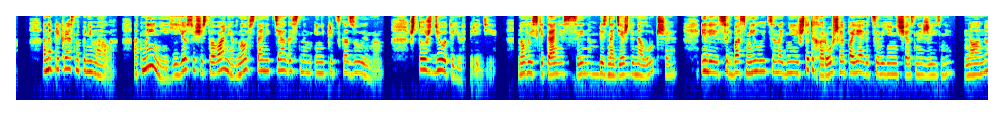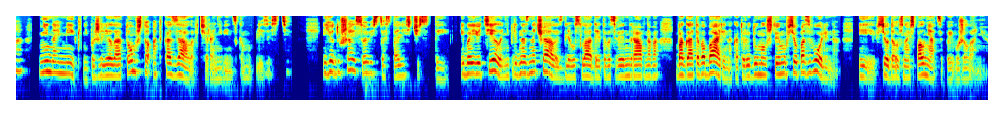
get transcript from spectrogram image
Она прекрасно понимала, отныне ее существование вновь станет тягостным и непредсказуемым. Что ждет ее впереди? Новые скитания с сыном, без надежды на лучшее? Или судьба смилуется над ней, что-то хорошее появится в ее несчастной жизни? Но она ни на миг не пожалела о том, что отказала вчера Невинскому близости. Ее душа и совесть остались чисты, ибо ее тело не предназначалось для услады этого своенравного, богатого барина, который думал, что ему все позволено, и все должно исполняться по его желанию.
